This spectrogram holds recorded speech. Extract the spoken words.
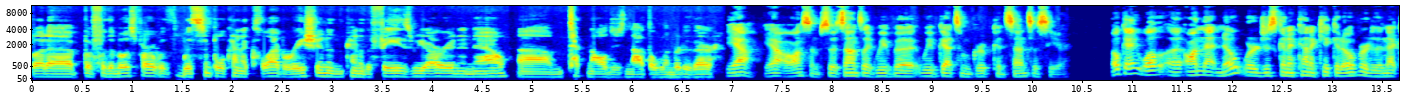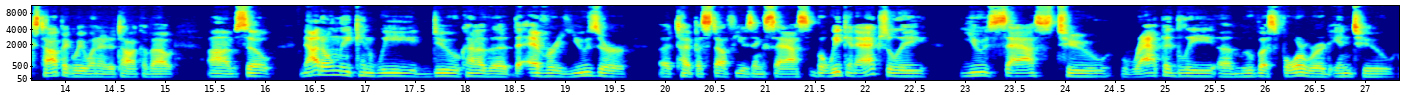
but uh, but for the most part, with with simple kind of collaboration and kind of the phase we are in and now, um, technology is not the limiter there. Yeah, yeah, awesome. So it sounds like we've uh, we've got some group consensus here. Okay, well, uh, on that note, we're just going to kind of kick it over to the next topic we wanted to talk about. Um, so, not only can we do kind of the the every user uh, type of stuff using SaaS, but we can actually use SaaS to rapidly uh, move us forward into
